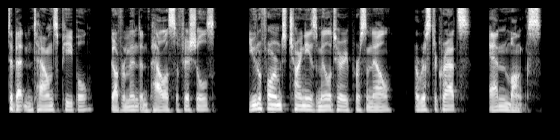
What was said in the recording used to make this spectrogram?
Tibetan townspeople, government and palace officials, uniformed Chinese military personnel, aristocrats, and monks.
